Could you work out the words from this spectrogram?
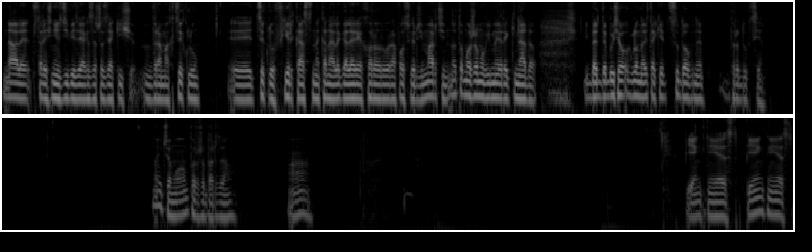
No ale wcale się nie zdziwię, jak zacząć jakiś w ramach cyklu yy, cyklu Fircast na kanale Galeria Horroru Rafał stwierdzi Marcin, no to może mówimy Rekinado i będę musiał oglądać takie cudowne produkcje. No i czemu? Proszę bardzo. A. Pięknie jest, pięknie jest.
